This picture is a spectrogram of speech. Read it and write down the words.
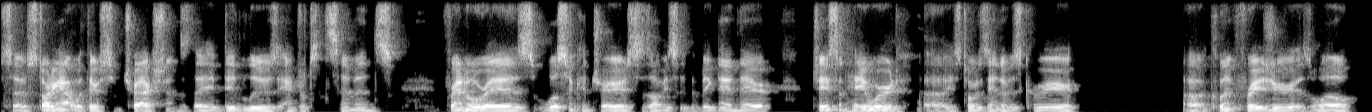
So starting out with their subtractions, they did lose Andrelton Simmons, Franmil Reyes, Willson Contreras is obviously the big name there. Jason Heyward, uh, he's towards the end of his career. Uh, Clint Frazier as well.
